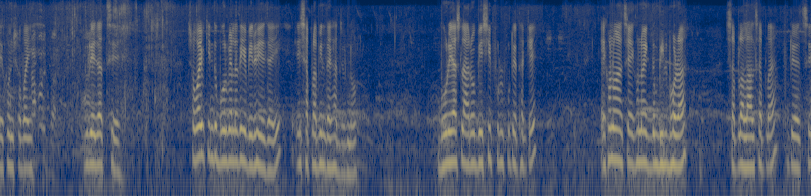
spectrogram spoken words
দেখুন সবাই ঘুরে যাচ্ছে। সবাই কিন্তু ভোরবেলা থেকে বের হয়ে যায় এই শাপলা বিল দেখার জন্য। ভোরে আসলে আরও বেশি ফুল ফুটে থাকে। এখনও আছে এখনও একদম বিল ভরা শাপলা, লাল শাপলা ফুটে আছে।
